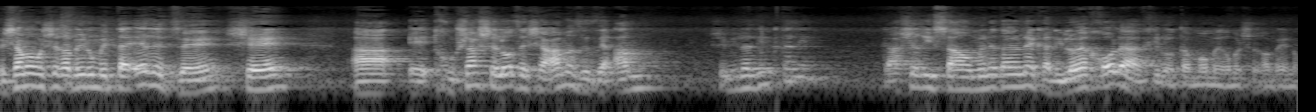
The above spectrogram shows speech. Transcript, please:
ושם משה רבנו מתאר את זה, שהתחושה שלו זה שהעם הזה זה עם של ילדים קטנים. כאשר יישא אומנת היונק, אני לא יכול להאכיל אותם, אומר משה רבנו.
